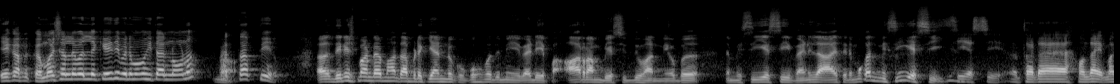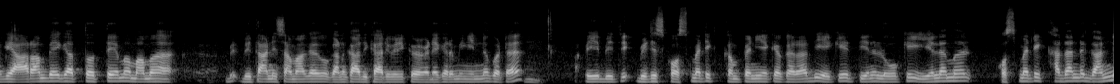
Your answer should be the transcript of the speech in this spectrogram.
ඒක අපි කමර්ශල් ලෙවල් එකේදී වෙනම හිතන්න ඕන? පැත්තක් තියෙනවා. දිනිශ් බණ්ඩ මහත අපට කියන්නක කොහොමද මේ වැඩේ ප- ආරම්භය සිද්ධවන්නේ ඔබ මේ CSC වැනිලා ආයතන මොකද මේ CSC CSC. තොට හොඳයි. මගේ ආරම්භය ගත්තොත්තේම මම බ්‍රතානි සමාගක ගණකාධිකාරිවරික වැඩ කරමින් ඉන්නකොට අපි බිටිස් කොස්මටික් කම්පනිය එක කරද ඒකේ තියෙන ලෝකෙ ඉයලම කොස්මටික් හදන්න ගන්න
